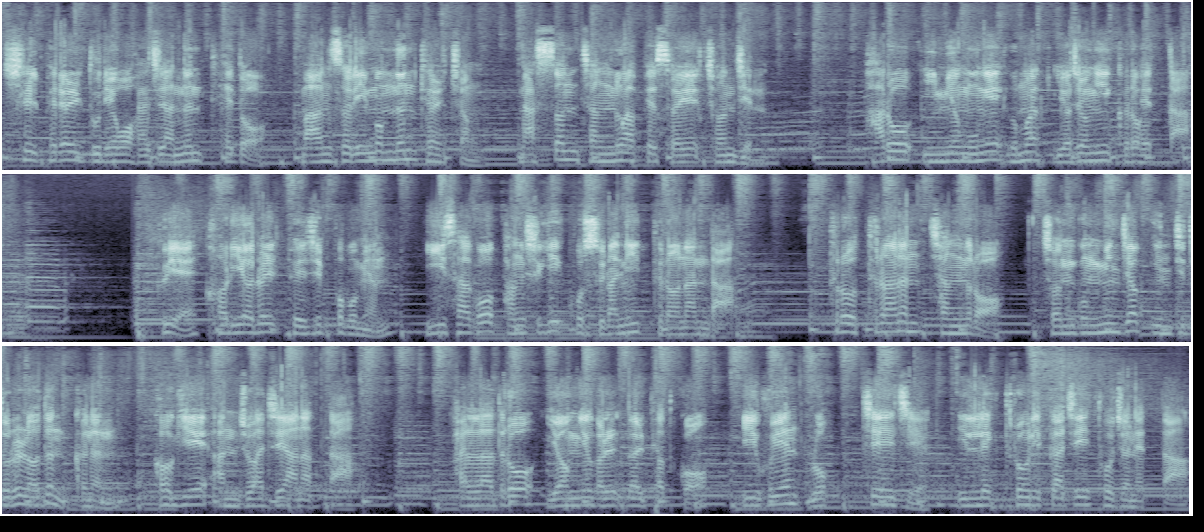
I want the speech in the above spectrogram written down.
실패를 두려워하지 않는 태도, 망설임 없는 결정, 낯선 장르 앞에서의 전진. 바로 이명웅의 음악 여정이 그러했다. 그의 커리어를 되짚어보면 이 사고 방식이 고스란히 드러난다. 트로트라는 장르로 전국민적 인지도를 얻은 그는 거기에 안주하지 않았다. 발라드로 영역을 넓혔고 이후엔 록, 재즈, 일렉트로닉까지 도전했다.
